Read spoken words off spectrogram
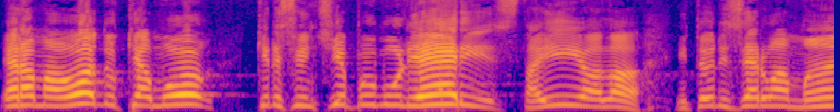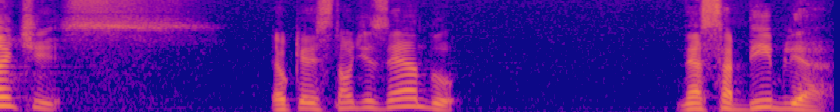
era maior do que o amor que ele sentia por mulheres. Está aí, olha lá. Então eles eram amantes. É o que eles estão dizendo nessa Bíblia,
